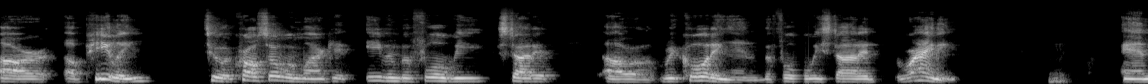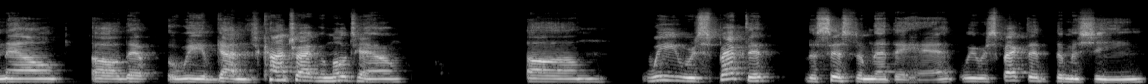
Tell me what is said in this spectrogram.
are appealing to a crossover market even before we started uh, recording and before we started writing. Hmm. And now uh, that we have gotten this contract with Motown, um, we respected the system that they had. We respected the machine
